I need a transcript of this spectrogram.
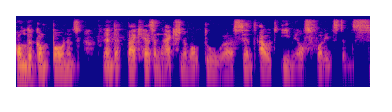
on the components, and that pack has an actionable to uh, send out emails, for instance.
